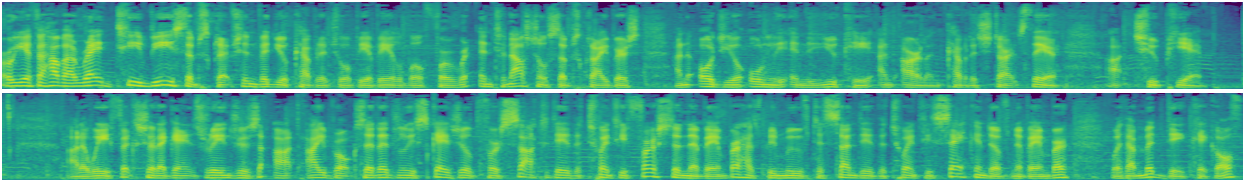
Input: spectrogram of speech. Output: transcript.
Or if you have a Red TV subscription, video coverage will be available for international subscribers and audio only in the UK and Ireland. Coverage starts there at 2pm. Our away fixture against Rangers at Ibrox, originally scheduled for Saturday the 21st of November, has been moved to Sunday the 22nd of November with a midday kickoff.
